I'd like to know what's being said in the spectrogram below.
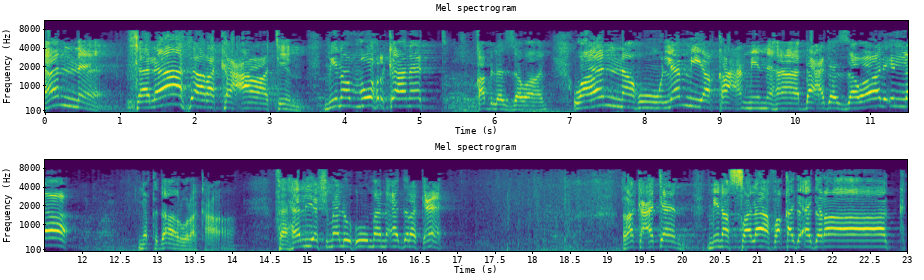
أن ثلاث ركعات من الظهر كانت قبل الزوال وأنه لم يقع منها بعد الزوال إلا مقدار ركعة. فهل يشمله من أدرك؟ ركعة من الصلاة فقد أدراك.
